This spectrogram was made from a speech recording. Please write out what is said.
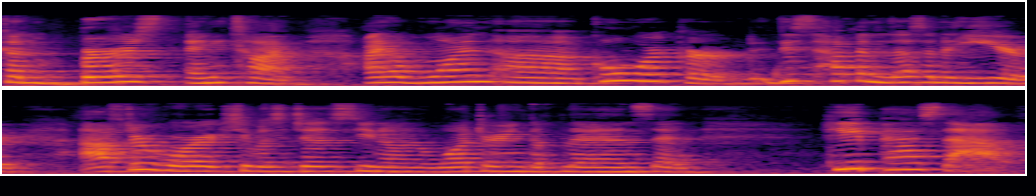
can burst anytime. I have one uh, co-worker, this happened less than a year. After work, she was just, you know, watering the plants and he passed out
